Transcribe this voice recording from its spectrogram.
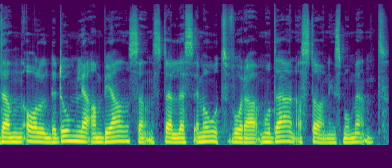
Den ålderdomliga ambiansen ställdes emot våra moderna störningsmoment.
